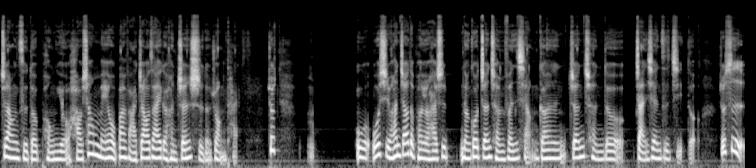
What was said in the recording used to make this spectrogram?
这样子的朋友好像没有办法交在一个很真实的状态。就我我喜欢交的朋友，还是能够真诚分享跟真诚的展现自己的，就是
